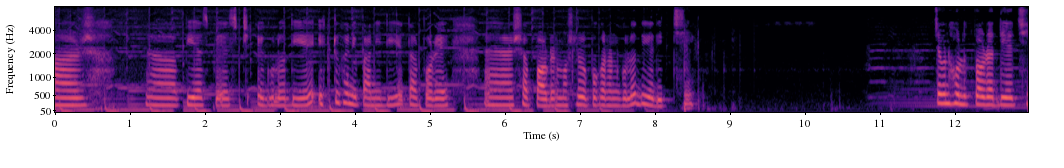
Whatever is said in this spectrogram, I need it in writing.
আর পেঁয়াজ পেস্ট এগুলো দিয়ে একটুখানি পানি দিয়ে তারপরে সব পাউডার মশলার উপকরণগুলো দিয়ে দিচ্ছি। যেমন হলুদ পাউডার দিয়েছি,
